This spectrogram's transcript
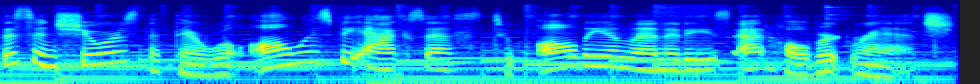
This ensures that there will always be access to all the amenities at Hulbert Ranch.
